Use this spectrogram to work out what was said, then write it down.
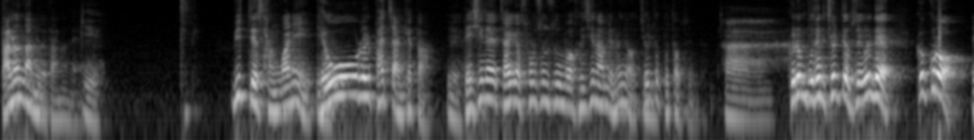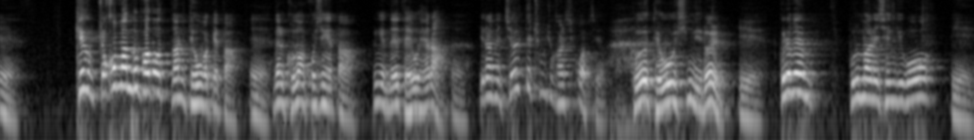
단언합니다, 단언해. 예. 밑에 상관이 대우를 받지 않겠다. 예. 대신에 자기가 솔선수 뭐 헌신하면은요 절대 부탁 없습니다. 아. 그런 부대는 절대 없어요. 그런데 거꾸로 예. 계급 조금만 높아도 나는 대우받겠다. 예. 나는 그동안 고생했다. 그러니까 내 대우해라. 예. 이러면 절대 충족할 수가 없어요. 그 대우 심리를 예. 그러면 불만이 생기고 예.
